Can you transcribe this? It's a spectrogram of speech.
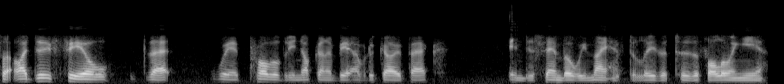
So I do feel that we're probably not going to be able to go back in December. We may have to leave it to the following year.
